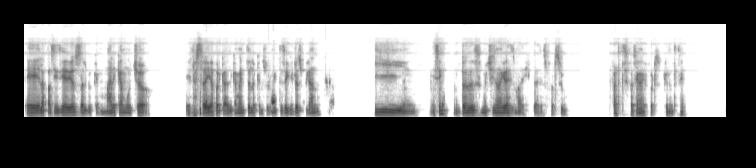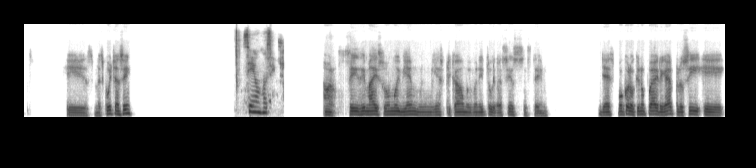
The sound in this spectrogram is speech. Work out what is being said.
eh, la paciencia de Dios es algo que marca mucho en nuestra vida porque básicamente es lo que nos permite seguir respirando. Y, sí, entonces muchísimas gracias, Maddy. Gracias por su participación y por su presentación. ¿Y me escuchan, sí? Sí, don José. Ah, sí, sí, Maddy, estuvo muy bien, muy bien explicado, muy bonito, gracias. Este, ya es poco lo que uno puede agregar, pero sí, eh,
